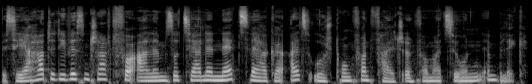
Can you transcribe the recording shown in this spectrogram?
Bisher hatte die Wissenschaft vor allem soziale Netzwerke als Ursprung von Falschinformationen im Blick.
